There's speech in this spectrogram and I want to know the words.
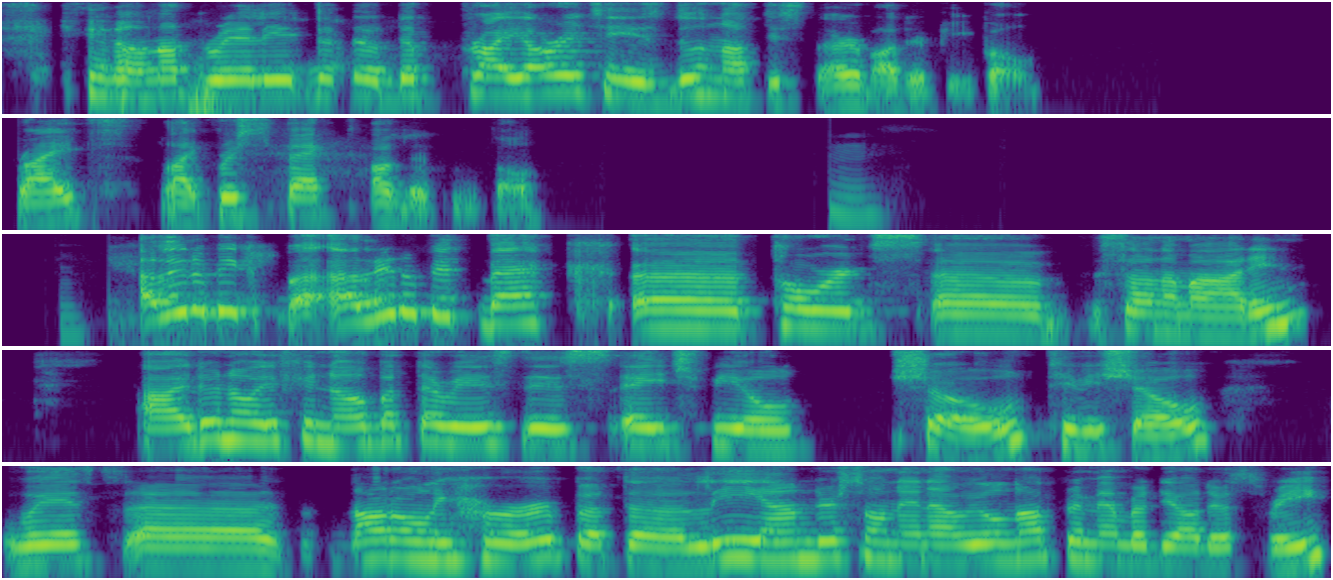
you know, not really. The, the, the priority is do not disturb other people, right? Like respect other people. Hmm. A little bit, a little bit back uh, towards uh, Sanna Marin. I don't know if you know, but there is this HBO show, TV show, with uh, not only her but uh, Li Andersson, and I will not remember the other three.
